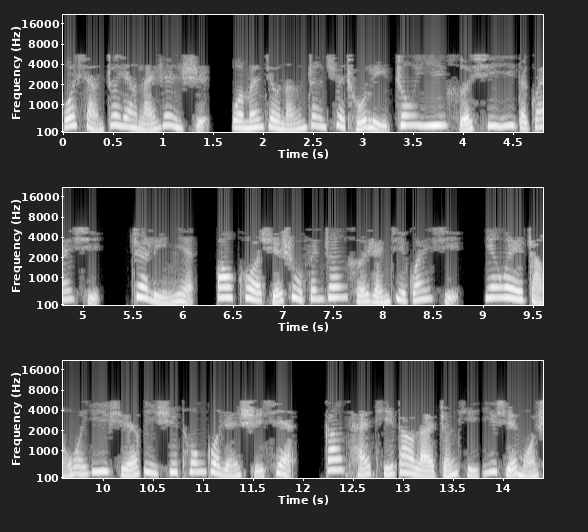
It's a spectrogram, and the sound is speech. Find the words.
我想这样来认识，我们就能正确处理中医和西医的关系。这里面包括学术纷争和人际关系，因为掌握医学必须通过人实现。刚才提到了整体医学模式，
